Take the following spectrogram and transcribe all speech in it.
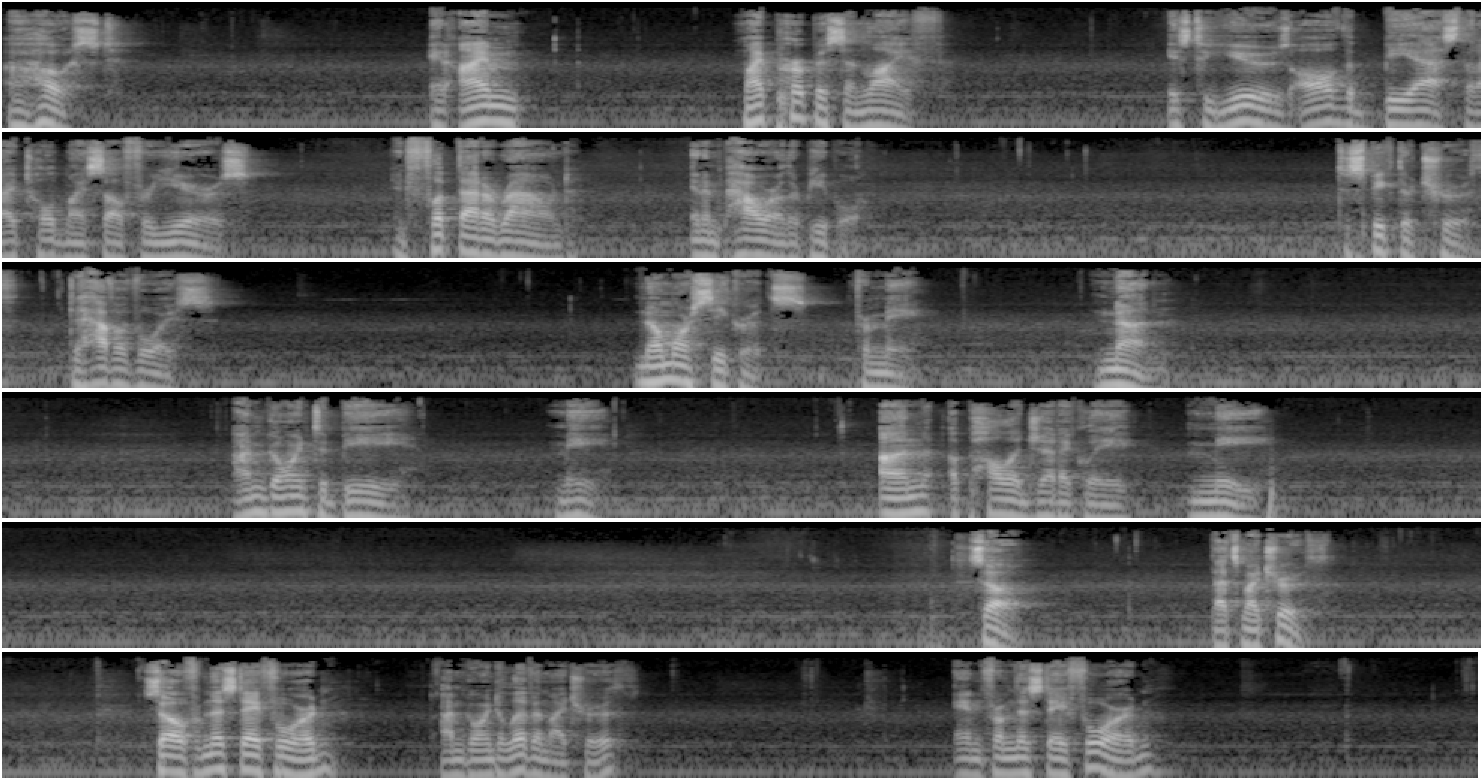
a host, and I'm my purpose in life is to use all the BS that I told myself for years and flip that around and empower other people to speak their truth, to have a voice. No more secrets from me. None. I'm going to be me. Unapologetically me. So, that's my truth. So, from this day forward, I'm going to live in my truth. And from this day forward,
